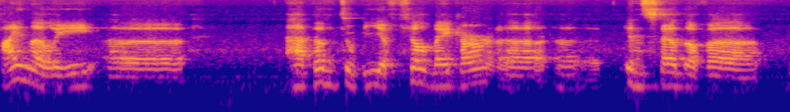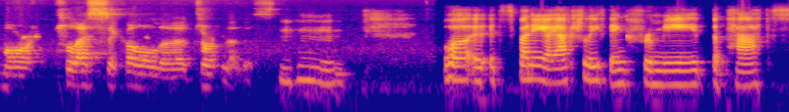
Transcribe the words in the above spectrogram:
finally happen to be a filmmaker instead of a more classical journalist? Mm-hmm. Well, it's funny. I actually think for me, the paths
